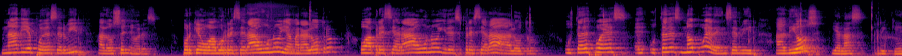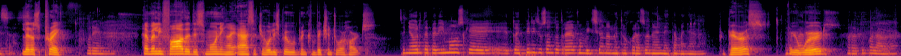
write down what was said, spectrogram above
Nadie puede servir a dos señores, porque o aborrecerá a uno y amará al otro, o apreciará a uno y despreciará al otro. Ustedes pues, eh, ustedes no pueden servir a Dios y a las riquezas. Let us pray. Oremos. Heavenly Father, this morning I ask that your Holy Spirit will bring conviction to our hearts. Señor, te pedimos que eh, tu Espíritu Santo traiga convicción a nuestros corazones en esta mañana. Prepare us for your word. Prepáranos Para tu palabra.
